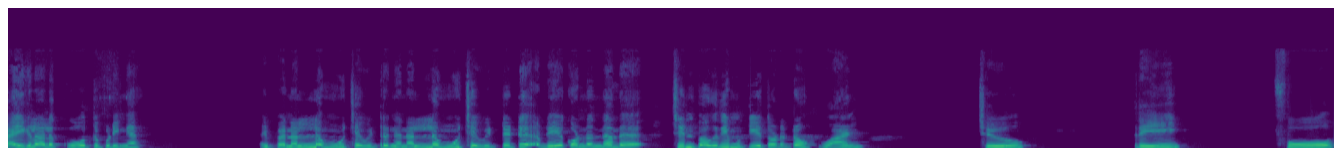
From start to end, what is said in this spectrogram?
கைகளால கோத்து பிடிங்க. இப்ப நல்ல மூச்சை விட்டுருங்க. நல்ல மூச்சை விட்டுட்டு அப்படியே கொண்டு வந்து அந்த சின் பகுதி முட்டியை தொடட்டும். One two three four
